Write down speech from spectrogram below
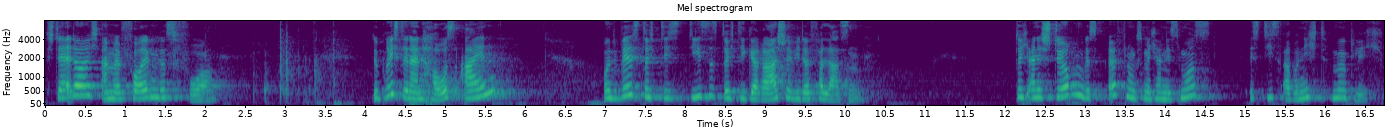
Stellt euch einmal Folgendes vor. Du brichst in ein Haus ein und willst durch dieses durch die Garage wieder verlassen. Durch eine Störung des Öffnungsmechanismus ist dies aber nicht möglich.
